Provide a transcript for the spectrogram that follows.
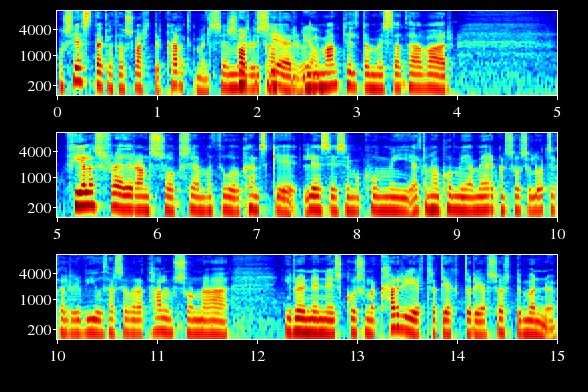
og sérstaklega þá svartir karlmenn sem Svartir eru sér. Karlmenn, ég mann til dæmis að það var félagsfræðir ansók sem að þú hefur kannski lesið sem að kom í, heldur hún hafa komið í American Sociological Review þar sem verið að tala um svona í rauninni sko svona karriér trajektori af svörtu mönnu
